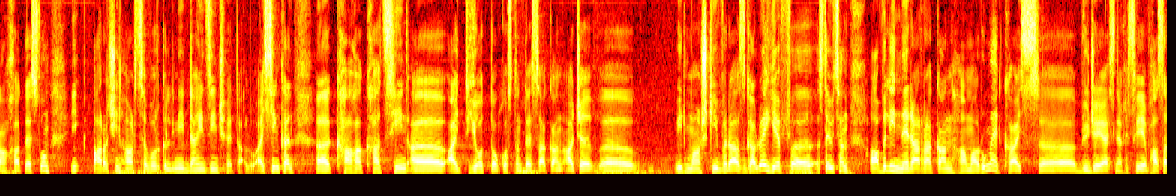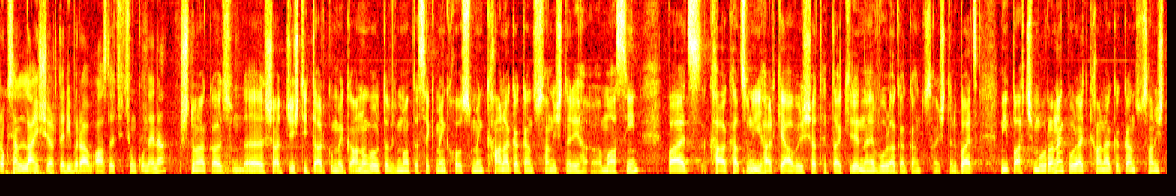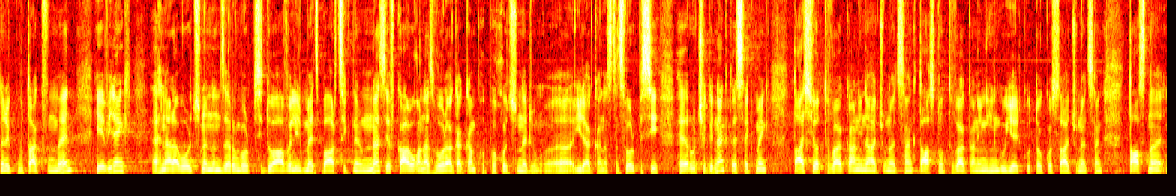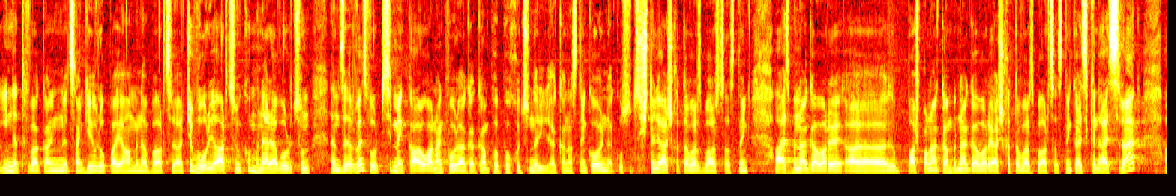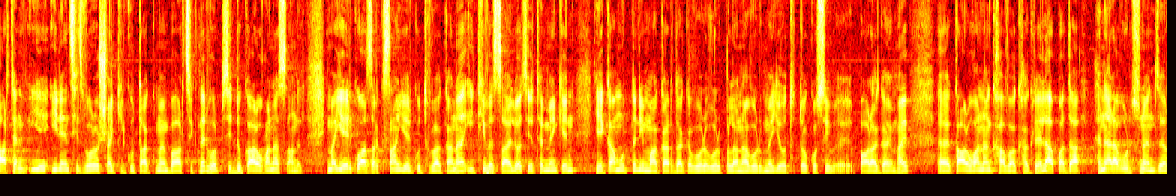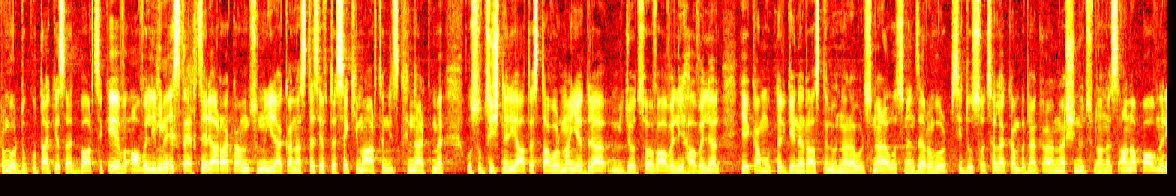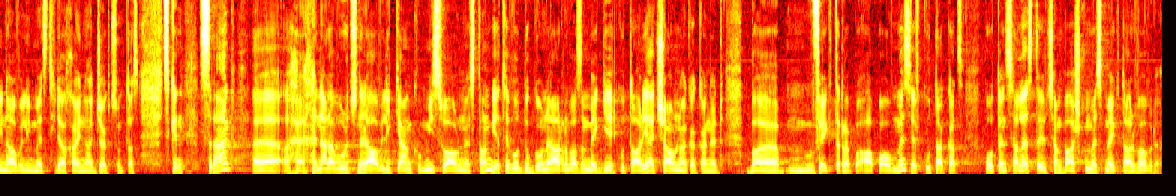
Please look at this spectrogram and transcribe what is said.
կանխատեսվում, առաջին հարցը որ կլինի դա ինձ ինչ է տալու։ Այսինքն քաղաքացին այդ 7% տնտեսական աճը իր մաշկի վրա զգալու է եւ ըստ էության ավելի ներառական համարում եք այս բյուջեի այս նեղիսը եւ հասարակության լայն շերտերի վրա ազդեցություն կունենա։ Շնորհակալություն։ Շատ ճիշտ դիտարկում եք անում, որովհետեւ հիմա տեսեք մենք խոսում ենք քանակական ցուցանիշների մասին, բայց քաղաքացուն իհարկե ավելի շատ հետաքրիր է նաեւ որակական ցուցանիշները, բայց մի պահ չմոռանանք, որ այդ քանակական ցուցանիշները կուտակվում են եւ իրենք հնարավորություն են ընձեռում, որպեսզի դու ավելի մեծ բարձիկներ ունենաս եւ կարողանաս որակական փոփոխություններ իրականացնեց, որպեսզի հերո չգնանք, տեսեք մենք 17 թվականին աճ ունեցանք, 18 թվականին 5.2% աճ ունեցանք, 19 թվականին ունեցանք Եվրոպայի ամենաբարձր աճը, որի արդյունքում հնարավորություն ընձեռվեց, որպեսզի մենք կարողանանք որակական փոփոխություններ իրականացնենք, օրինակ ուսուցիչների աշխատավարձ բարձրացնենք, այս բնակավարի պաշտպանական բնակավարի աշխատավարձ բարձրացնենք, այսինքն այս սրանք արդեն իրենցից որոշակի կൂട്ടակում են բարձիկներ, որպեսզի դու կարողանաս անել։ Հիմա 2022 թվականը ի թիվ թիվս այլոց, եթե մենք այն եկամուտների մակարդակը, որը որ պլանավորում է 7%-ի պարագայում, հայ, կարողանանք հավաքագրել, ապա դա հնարավորություն է ընձեռում, որ դու կուտակես այդ բարձիկը եւ ավելի մեծ ներառականություն իրականացնես եւ տեսեք հիմա արդեն իսկ քննարկվում է ուսուցիչների ատեստավորման եւ դրա միջոցով ավելի հավելյալ եկամուտներ գեներացնելու հնարավորություն։ Հնարավորություն են ձեռում, որպեսզի դու սոցիալական բնակարանաշինություն անես, անապահովներին ավելի մեծ թիրախային աջակցություն տաս։ Իսկն սրանք հնարավորություններ ավելի կյանքում միսու արուն է ստանում, եթե որ դու գոնե առնվազն 1-2 տարի այդ շարունակական այդ վեկտորը ապահովում ես եւ կൂട്ടակած պոտենցիալը ըստ էության բաշխում ես 1 տարվա վրա։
